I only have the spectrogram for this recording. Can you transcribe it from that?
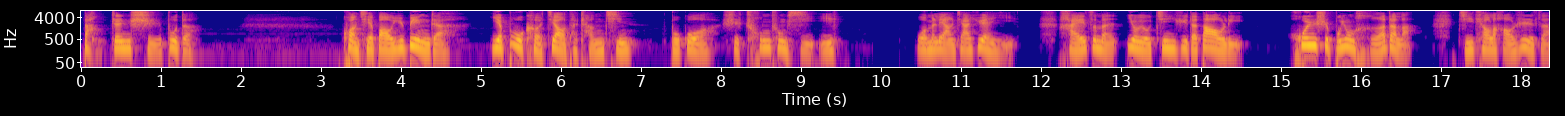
当真使不得。况且宝玉病着，也不可叫他成亲，不过是冲冲喜。我们两家愿意，孩子们又有金玉的道理，婚是不用合的了。即挑了好日子，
